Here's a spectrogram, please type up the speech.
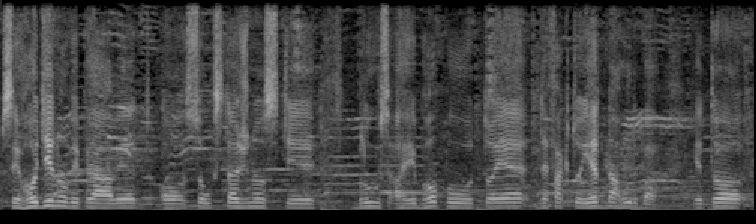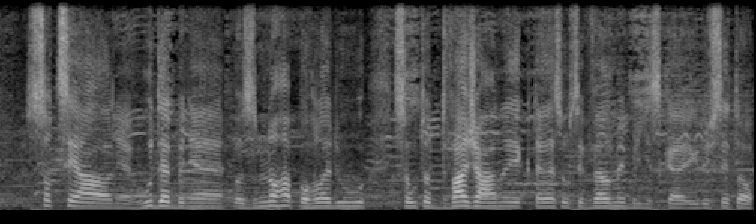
si hodinu vyprávět o souvstažnosti blues a hip-hopu, to je de facto jedna hudba. Je to sociálně, hudebně, z mnoha pohledů jsou to dva žánry, které jsou si velmi blízké, i když si to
